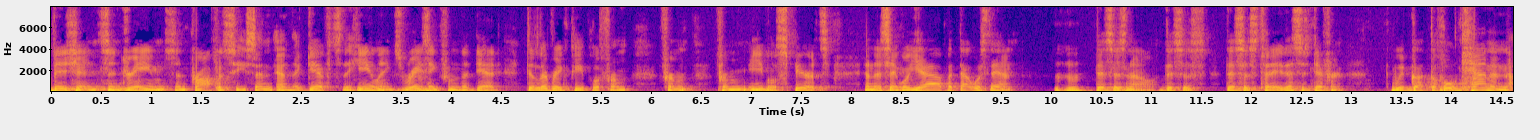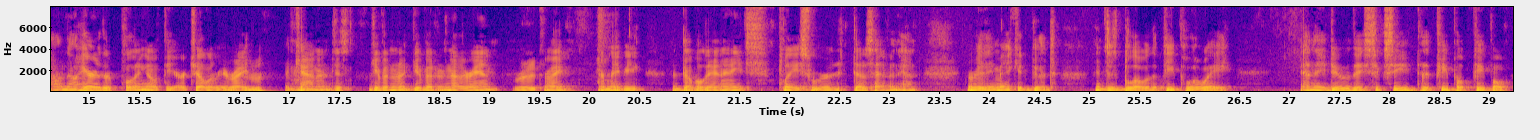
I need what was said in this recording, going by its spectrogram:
visions and dreams and prophecies and, and the gifts, the healings, mm-hmm. raising from the dead, delivering people from from from evil spirits. And they're saying, well, yeah, but that was then. Mm-hmm. This is now. This is this is today. This is different. We've got the whole mm-hmm. cannon now. Now here they're pulling out the artillery, right? The cannon. Just give it give it another end, Right. right? Or maybe a double end in each place where it does have an end. Really make it good. and just blow the people away. And they do, they succeed. The people, people,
